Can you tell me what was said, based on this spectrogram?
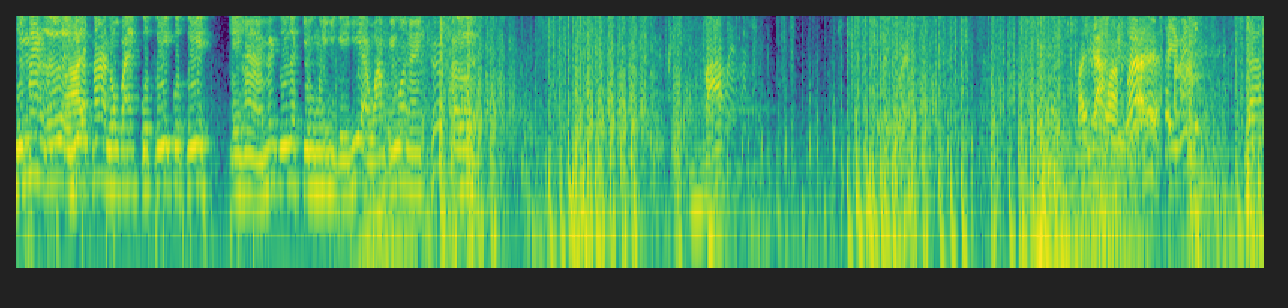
ยิงแม่งเออไอ้เหี้ยหน้าลงไปกดซีกดซีไอ้ห่าไม่งซื้อสกิลมาอีกไอ้เหี้ยวางฟิวว่าไงเออบัฟ ไป อ แม่ ยาก ง ว่ะว่าใครไม่รู้ Last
